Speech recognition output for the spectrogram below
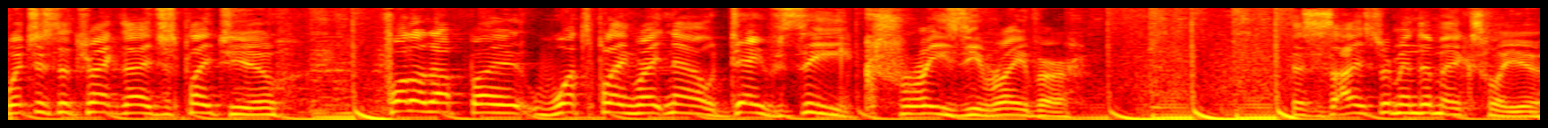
which is the track that I just played to you, followed up by what's playing right now, Dave Z, Crazy Raver. This is Ice in the mix for you.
